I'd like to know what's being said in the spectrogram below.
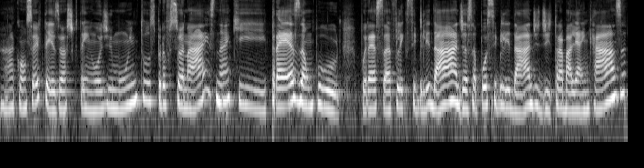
Ah, com certeza. Eu acho que tem hoje muitos profissionais né, que prezam por, por essa flexibilidade, essa possibilidade de trabalhar em casa.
